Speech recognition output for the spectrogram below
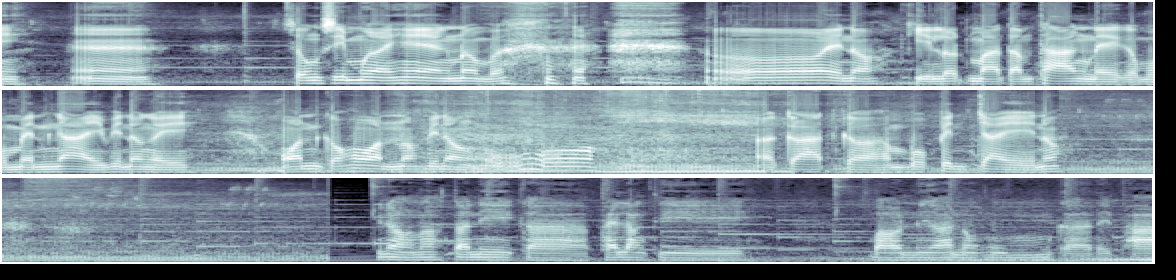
นี่อ่า ทรงสิเมื่อยแห้งเนาะเบิ่งโอ้ยเนาะขี่รถมาตามทางได้ก็บ่แม่นง่ายพี่น้องเอ้ยฮ้อนก็ฮ้อนเนาะพี่น้องโอ้อากาศก็บ่เป็นใจเนาะพี่น้องเนาะตอนนี้ก็ภายหลังที่เบาเนื้อน้องหุ้มก็ได้พา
